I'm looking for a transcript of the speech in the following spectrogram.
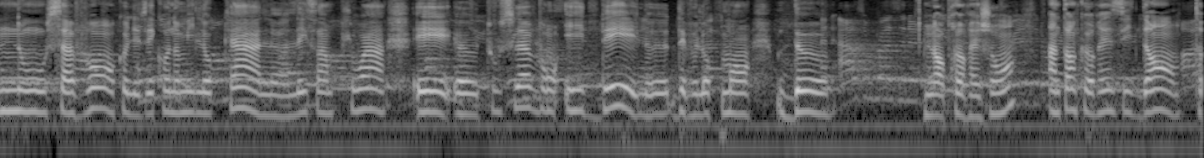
Nous savons que les économies locales, les emplois et euh, tout cela vont aider le développement de notre région. En tant que résidente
